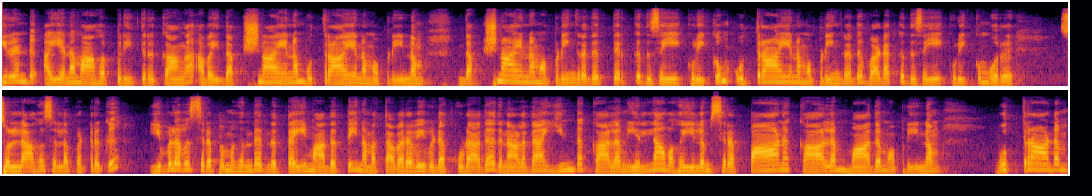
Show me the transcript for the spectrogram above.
இரண்டு அயனமாக பிரித்திருக்காங்க. அவை தக்ஷணாயனம் உத்தராயணம் அப்படின்னும். தக்ஷணாயனம் அப்படிங்கிறது தெற்கு திசையை குறிக்கும். உத்தராயணம் அப்படிங்கிறது வடக்கு திசையை குறிக்கும் ஒரு சொல்லாக சொல்லப்பட்டிருக்கு. இவ்வளவு சிறப்பு மிகுந்த இந்த தை மாதத்தை நம்ம தவறவே விடக்கூடாது. அதனால தான் இந்த காலம் எல்லா வகையிலும் சிறப்பான காலம் மாதம் அப்படின்னும். உத்ராடம்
